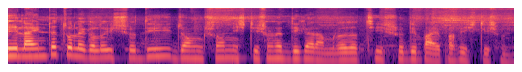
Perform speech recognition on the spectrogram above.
এই লাইনটা চলে গেল ঈশ্বরদী জংশন স্টেশনের দিকে আর আমরা যাচ্ছি ঈশ্বরদী বাইপাস স্টেশনে।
